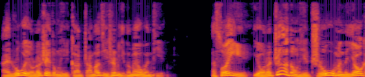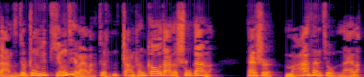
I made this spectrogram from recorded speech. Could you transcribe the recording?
哎，如果有了这东西，长长到几十米都没有问题。所以有了这东西，植物们的腰杆子就终于挺起来了，就长成高大的树干了。但是麻烦就来了，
